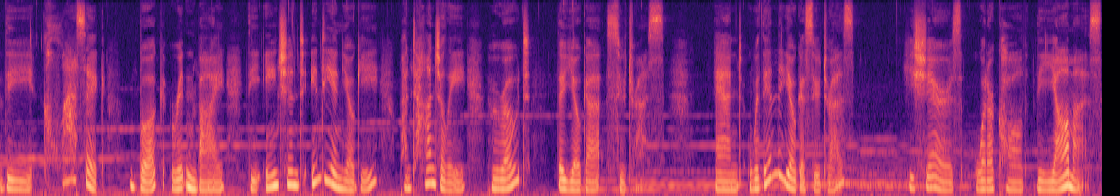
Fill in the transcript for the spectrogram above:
the classic book written by the ancient Indian yogi Pantanjali, who wrote the Yoga Sutras. And within the Yoga Sutras, he shares what are called the yamas.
